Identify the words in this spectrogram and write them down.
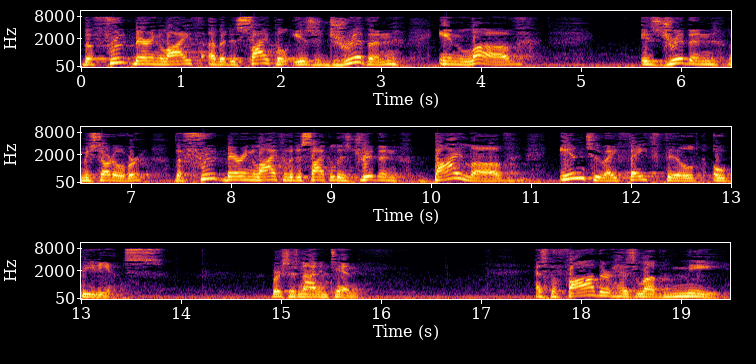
the fruit bearing life of a disciple is driven in love, is driven, let me start over. The fruit bearing life of a disciple is driven by love into a faith filled obedience. Verses 9 and 10. As the Father has loved me,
